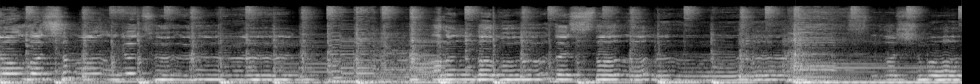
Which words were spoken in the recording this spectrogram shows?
Yoldaşıma götürün. Alın da bu destanı Sırdaşıma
